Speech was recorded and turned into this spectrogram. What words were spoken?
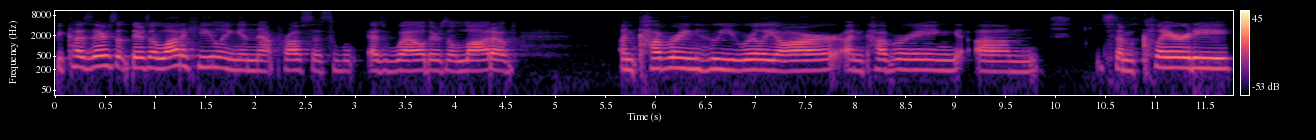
Because there's a, there's a lot of healing in that process as well. There's a lot of uncovering who you really are, uncovering um, some clarity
